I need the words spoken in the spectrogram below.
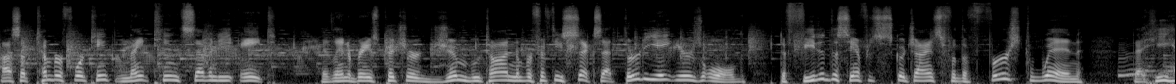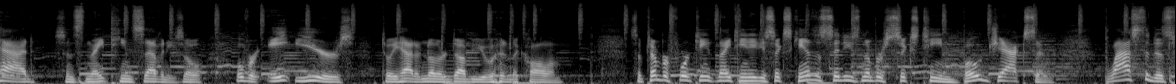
Uh, September 14, 1978, Atlanta Braves pitcher Jim Bouton, number 56, at 38 years old, defeated the San Francisco Giants for the first win that he had since 1970. So, over eight years till he had another W in the column. September 14th, 1986, Kansas City's number 16, Bo Jackson, blasted his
